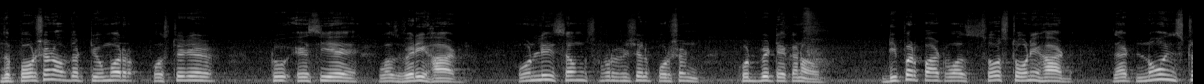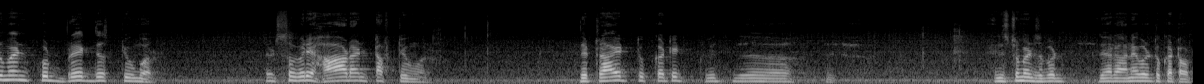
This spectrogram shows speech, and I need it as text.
The portion of the tumor posterior to ACA was very hard. Only some superficial portion could be taken out. Deeper part was so stony hard that no instrument could break this tumor. It's a very hard and tough tumor. They tried to cut it with the instruments, but they are unable to cut out.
